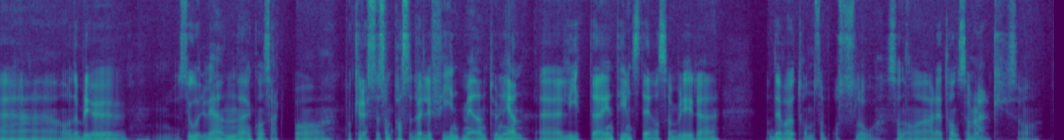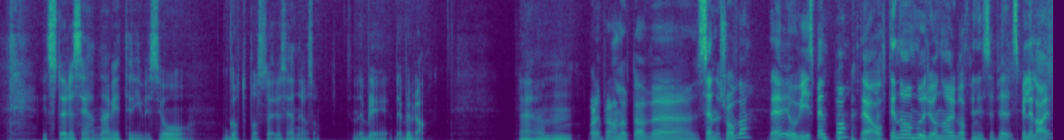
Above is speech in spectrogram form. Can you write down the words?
Uh, og det blir jo Så gjorde vi en konsert på, på Krøsset som passet veldig fint med den turneen. Lite intimt sted, og så blir det Og det var jo Tons of Oslo, så nå er det Tons of. Rock. Så litt større scene. Vi trives jo godt på større scener også. Så det blir, det blir bra. Um, Var det planlagt av uh, sceneshow, da? Det er jo vi spent på. Det er alltid noe moro når Gottminister spiller live.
